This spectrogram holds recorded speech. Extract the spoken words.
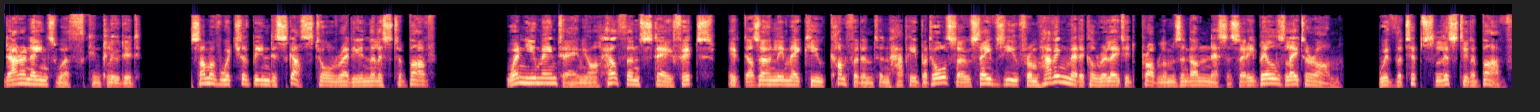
Darren Ainsworth concluded. Some of which have been discussed already in the list above, when you maintain your health and stay fit, it does only make you confident and happy but also saves you from having medical related problems and unnecessary bills later on. With the tips listed above,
